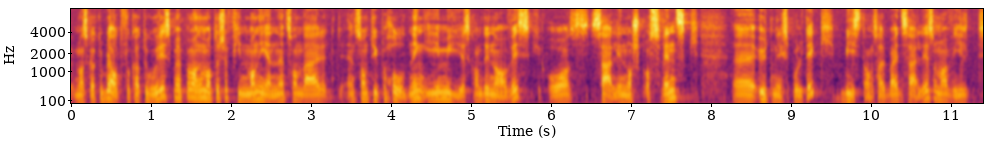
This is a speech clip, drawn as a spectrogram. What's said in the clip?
man skal ikke bli alt for kategorisk, men på mange måter så finner man igjen sånn der, en sånn type holdning i mye skandinavisk, og særlig norsk og svensk utenrikspolitikk, bistandsarbeid særlig, som har hvilt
